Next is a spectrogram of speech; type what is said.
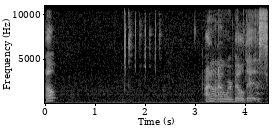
Well, Where build is.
